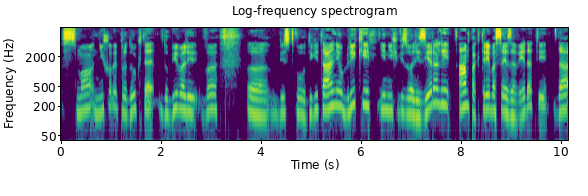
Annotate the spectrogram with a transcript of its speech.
smo njihove produkte dobivali v v bistvu digitalni obliki in jih vizualizirali, ampak treba se je zavedati, da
